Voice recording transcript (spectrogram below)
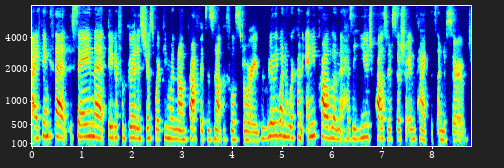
I think that saying that Data for Good is just working with nonprofits is not the full story. We really want to work on any problem that has a huge positive social impact that's underserved.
